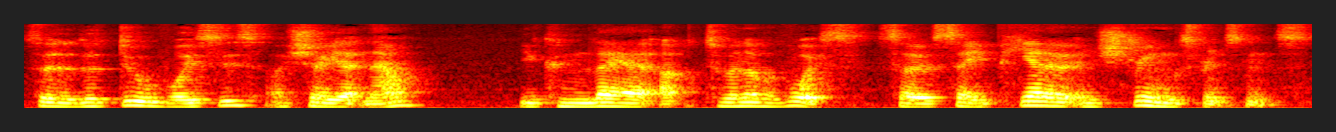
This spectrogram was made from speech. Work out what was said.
So the dual voices, I'll show you that now, you can layer up to another voice. So say piano and strings for instance.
